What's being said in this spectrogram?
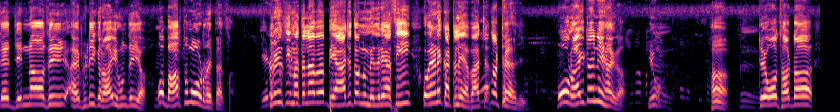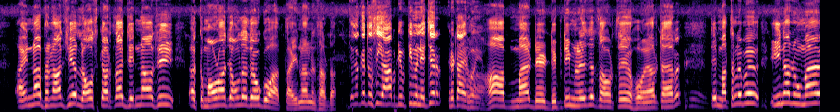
ਤੇ ਜਿੰਨਾ ਅਸੀਂ ਐਫਡੀ ਕਰਾਈ ਹੁੰਦੀ ਆ ਉਹ ਵਾਪਸ ਮੋੜਦੇ ਪੈਸਾ। ਜਿਹੜਾ ਤੁਸੀਂ ਮਤਲਬ ਵਿਆਜ ਤੁਹਾਨੂੰ ਮਿਲ ਰਿਹਾ ਸੀ ਉਹ ਇਹਨਾਂ ਨੇ ਕੱਟ ਲਿਆ ਬਾਅਦ ਉਹ ਚ ਕੱਟਿਆ ਜੀ। ਉਹ ਰਾਈਟ ਹੀ ਨਹੀਂ ਹੈਗਾ। ਕਿਉਂ? ਹਾਂ। ਤੇ ਉਹ ਸਾਡਾ ਇੰਨਾ ਫਾਈਨਾਂਸ਼ੀਅਲ ਲਾਸ ਕਰਤਾ ਜਿੰਨਾ ਅਸੀਂ ਅ, ਕਮਾਉਣਾ ਚਾਹੁੰਦੇ ਤੇ ਉਹ ਗਵਾਤਾ ਇਹਨਾਂ ਨੇ ਸਾਡਾ। ਜਦੋਂ ਕਿ ਤੁਸੀਂ ਆਪ ਡਿਪਟੀ ਮੈਨੇਜਰ ਰਿਟਾਇਰ ਹੋਏ ਹੋ। ਹਾਂ ਮੈਂ ਡ- ਡਿਪਟੀ ਮੈਨੇਜਰ ਤੌਰ ਤੇ ਹੋਇਆ ਰਿਟਾਇਰ ਤੇ ਮਤਲਬ ਇਹਨਾਂ ਨੂੰ ਮੈਂ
